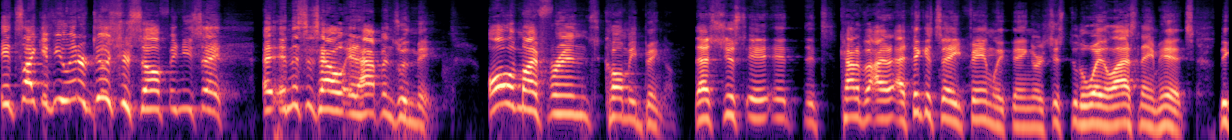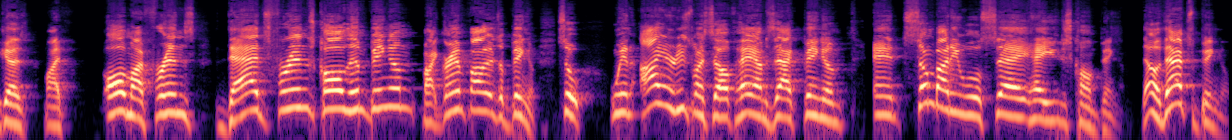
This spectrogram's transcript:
It's like if you introduce yourself and you say, and this is how it happens with me. All of my friends call me Bingham. That's just it. it it's kind of I, I think it's a family thing, or it's just the way the last name hits because my all my friends, dad's friends called him Bingham. My grandfather's a Bingham. So when I introduce myself, hey, I'm Zach Bingham, and somebody will say, hey, you just call him Bingham. No, that's Bingham.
